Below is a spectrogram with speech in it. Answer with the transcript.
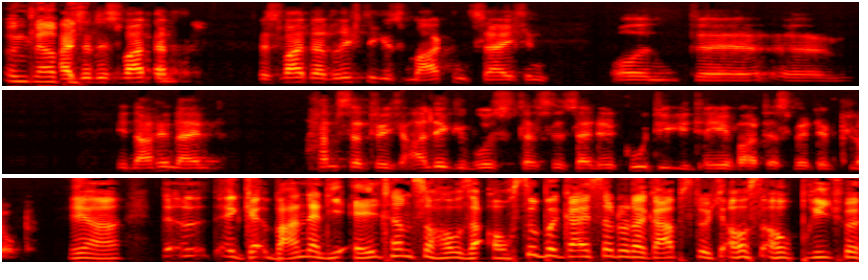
Unglaublich. Also das war dann, das war dann richtiges Markenzeichen und äh, äh, im Nachhinein haben es natürlich alle gewusst, dass es eine gute Idee war, das mit dem Plop. Ja, äh, waren dann die Eltern zu Hause auch so begeistert oder gab es durchaus auch Briefe,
